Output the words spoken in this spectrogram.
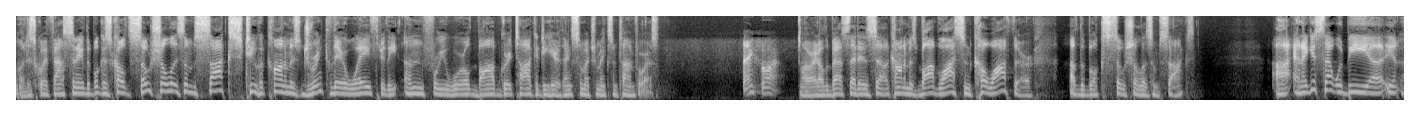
Well, it is quite fascinating. The book is called Socialism Sucks. Two economists drink their way through the unfree world. Bob, great talking to you here. Thanks so much for making some time for us. Thanks a lot. All right, all the best. That is uh, economist Bob Lawson, co author of the book Socialism Sucks. Uh, and I guess that would be uh, you know,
